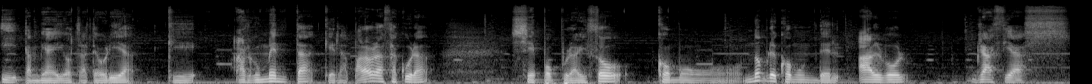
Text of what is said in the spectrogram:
Y también hay otra teoría que argumenta que la palabra sakura se popularizó como nombre común del árbol gracias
